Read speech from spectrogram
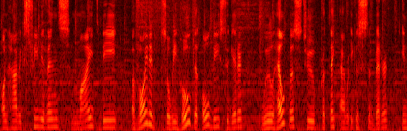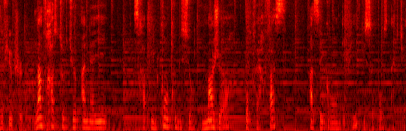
on how extreme events might be avoided. So we hope that all these together will help us to protect our ecosystem better in the future. L'infrastructure ANAE sera une contribution majeure pour faire face à ces grands défis qui se posent actuellement.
